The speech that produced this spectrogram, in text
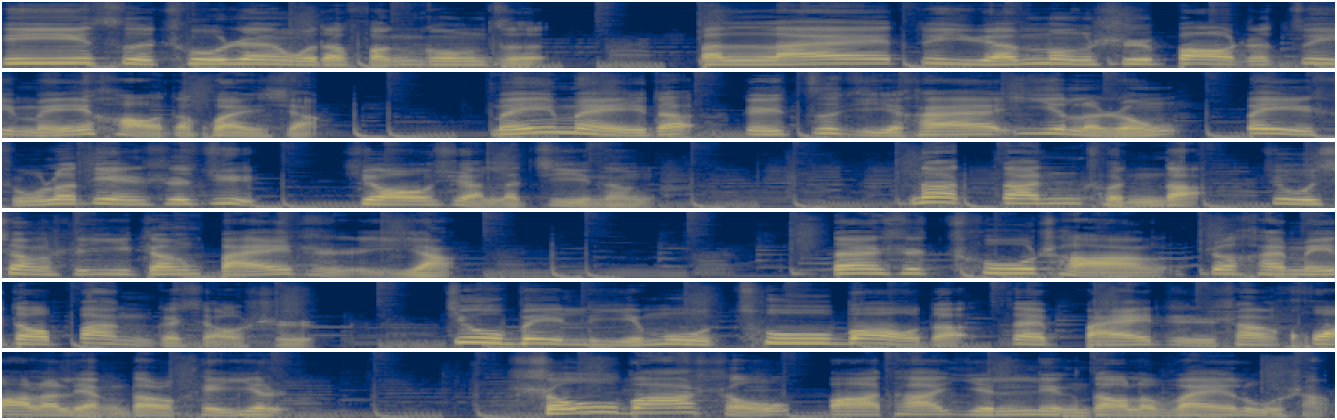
第一次出任务的冯公子。本来对圆梦师抱着最美好的幻想，美美的给自己还易了容，背熟了电视剧，挑选了技能，那单纯的就像是一张白纸一样。但是出场这还没到半个小时，就被李牧粗暴的在白纸上画了两道黑印儿，手把手把他引领到了歪路上，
